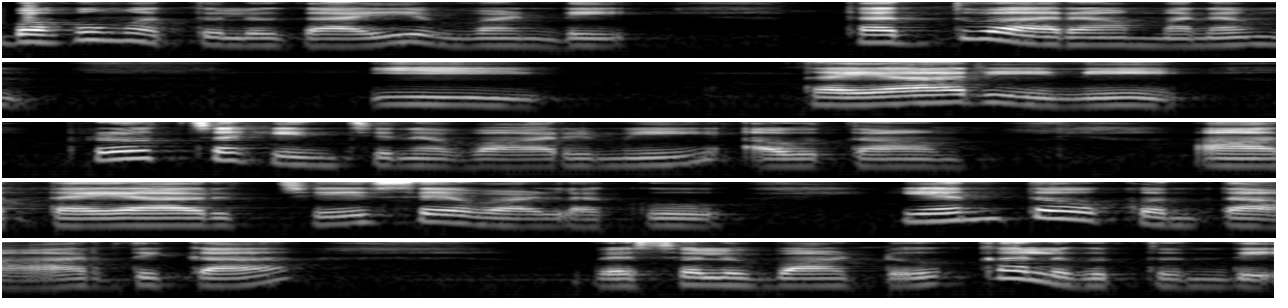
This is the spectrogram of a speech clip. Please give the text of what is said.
బహుమతులుగా ఇవ్వండి. తద్వారా మనం ఈ తయారీని ప్రోత్సహించిన వారిమి అవుతాం. ఆ తయారు చేసే వాళ్ళకు ఎంతో కొంత ఆర్థిక వెసులుబాటు కలుగుతుంది.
